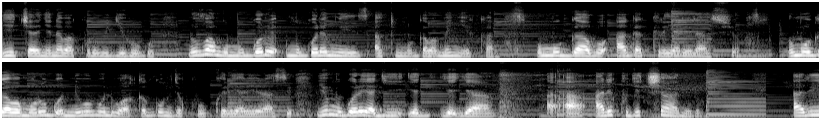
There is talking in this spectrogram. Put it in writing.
yicaranye n'abakuru b'igihugu. Ni ukuvuga ngo umugore umugore mwiza atuma umugabo amenyekana. Umugabo agakereya relasiyo umugabo mu rugo ni we ubundi wakagombye kuwukorera relasiyo iyo umugore ari ku gicaniro ari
